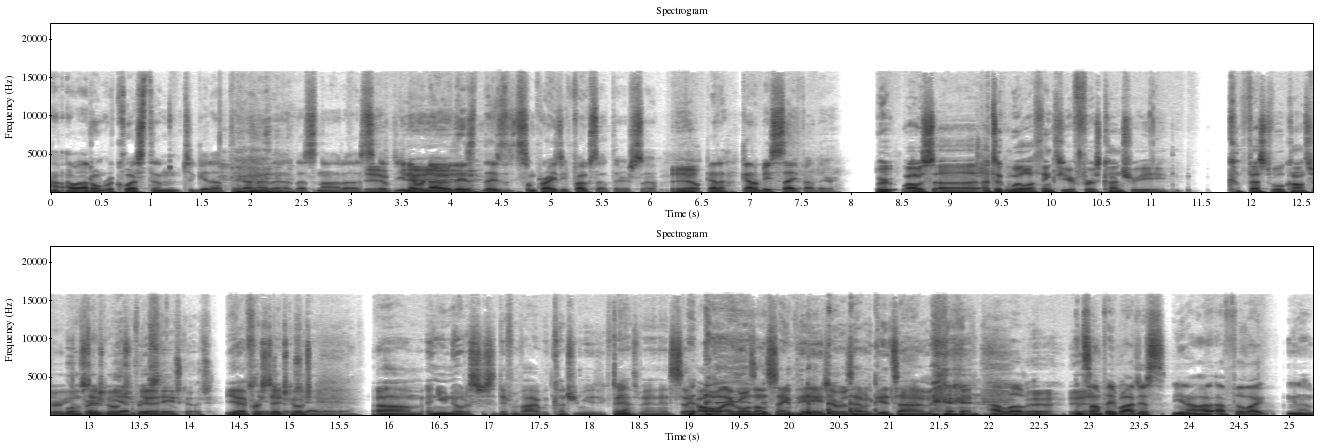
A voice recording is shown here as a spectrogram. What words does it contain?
I, I don't request them to get up there. I know that that's not us. Yeah, you never yeah, know. yeah, There's there's some crazy folks out there, so Yeah. gotta gotta be safe out there. I was. Uh, I took Will. I think to your first country festival concert. you know, Well, for, stagecoach. yeah, first stagecoach. Yeah, first stagecoach. Yeah, yeah, yeah. Um, and you notice just a different vibe with country music fans, man. It's like all everyone's on the same page. Everyone's having a good time. I love it. Yeah, yeah. And some people, I just, you know, I, I feel like, you know,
